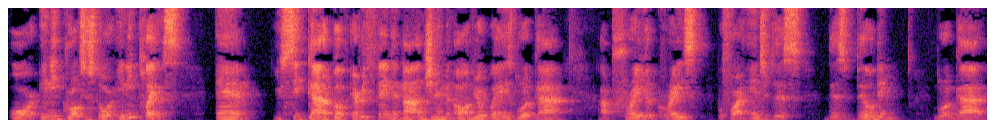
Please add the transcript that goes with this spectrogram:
or any grocery store, any place, and you seek God above everything, acknowledging Him in all of your ways, Lord God, I pray your grace before I enter this, this building. Lord God,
